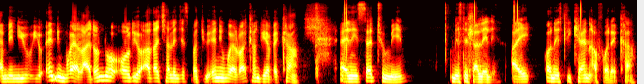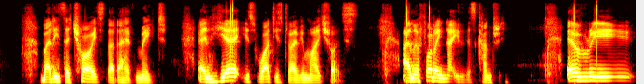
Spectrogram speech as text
I mean, you, you're earning well. I don't know all your other challenges, but you're earning well. Why can't you have a car? And he said to me, Mr. Hlalele, I honestly can afford a car, but it's a choice that I have made. And here is what is driving my choice. I'm a foreigner in this country. Every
